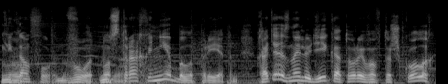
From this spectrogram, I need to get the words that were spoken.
Некомфортно. Вот, но Да. страха не было при этом. Хотя я знаю людей, которые в автошколах,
